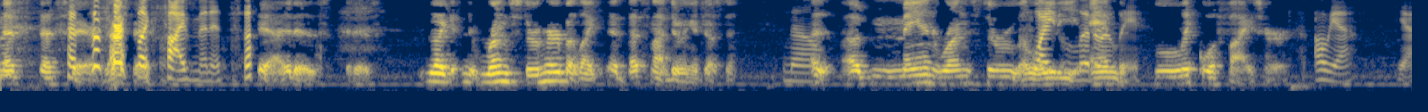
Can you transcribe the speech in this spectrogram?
moments- that's that's That's the that's first fair. like five minutes. Yeah, it is. It is. Like it runs through her, but like it- that's not doing it Justin. no, A, a man runs through a quite lady literally. and liquefies her. Oh yeah, yeah.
